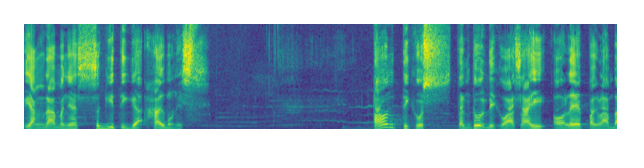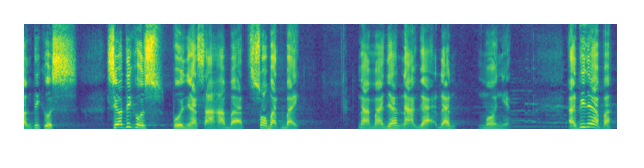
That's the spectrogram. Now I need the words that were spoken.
yang namanya segitiga harmonis. Tahun tikus tentu dikuasai oleh perlambang tikus. Sio tikus punya sahabat, sobat baik. Namanya naga dan monyet. Artinya apa?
